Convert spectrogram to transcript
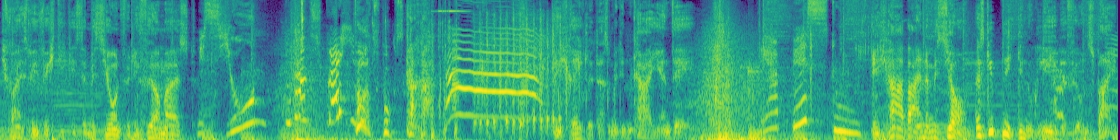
Ich weiß, wie wichtig diese Mission für die Firma ist. Mission? Du kannst sprechen! Furzpupskarre! Ich regle das mit dem KIND. Wer bist du? Ich habe eine Mission. Es gibt nicht genug Liebe für uns beide.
